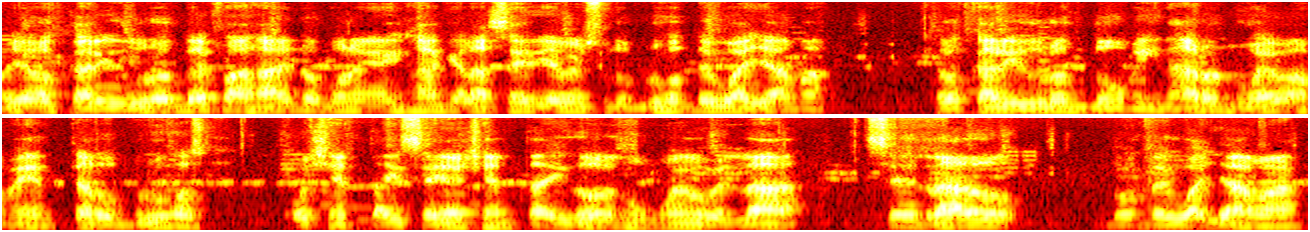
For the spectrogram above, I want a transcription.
Oye, los cariduros de Fajardo ponen en jaque la serie versus los brujos de Guayama. Los cariduros dominaron nuevamente a los brujos 86-82 en un juego, ¿verdad? Cerrado donde Guayama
